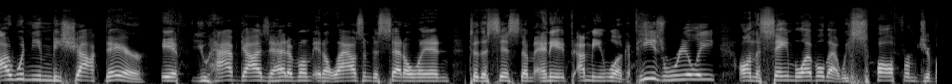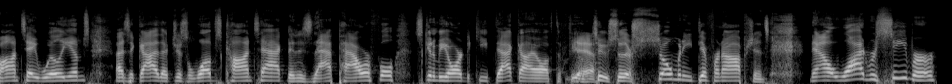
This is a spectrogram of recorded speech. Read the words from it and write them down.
I wouldn't even be shocked there if you have guys ahead of him. It allows him to settle in to the system. And if, I mean, look, if he's really on the same level that we saw from Javonte Williams as a guy that just loves contact and is that powerful, it's going to be hard to keep that guy off the field Yeah. too. So there's so many different options. Now, wide receiver,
